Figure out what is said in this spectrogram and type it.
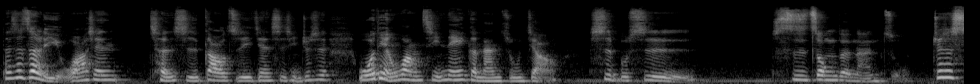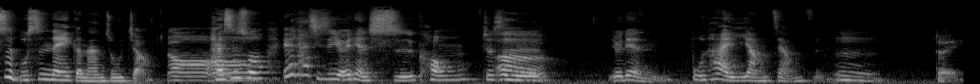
但是这里我要先诚实告知一件事情，就是我有点忘记那一个男主角是不是失踪的男主，就是是不是那一个男主角哦，还是说，因为他其实有一点时空，就是有点不太一样这样子，嗯，对，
